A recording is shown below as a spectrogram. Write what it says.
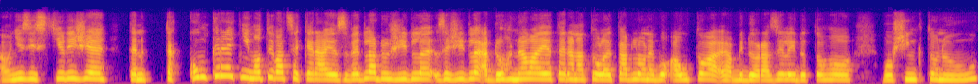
A oni zjistili, že ten, ta konkrétní motivace, která je zvedla do židle, ze židle a dohnala je teda na to letadlo nebo auto, aby dorazili do toho Washingtonu,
